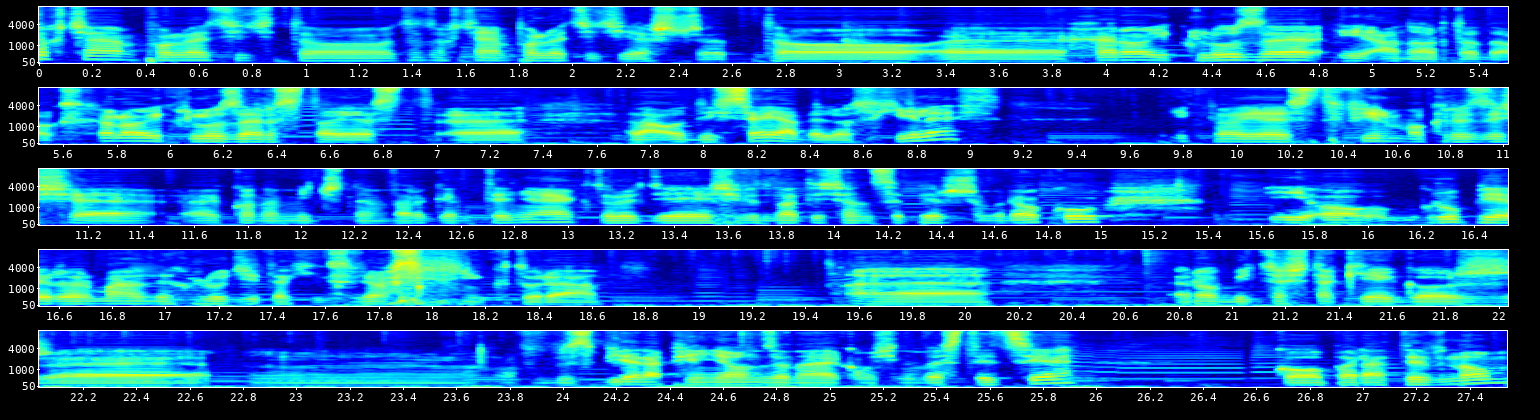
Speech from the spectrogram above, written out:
co chciałem polecić, to, to co chciałem polecić jeszcze, to e, Heroic Loser i Unorthodox. Heroic Losers to jest e, La Odisea de los Giles i to jest film o kryzysie ekonomicznym w Argentynie, który dzieje się w 2001 roku i o grupie normalnych ludzi, takich z wioski, która e, robi coś takiego, że mm, zbiera pieniądze na jakąś inwestycję kooperatywną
